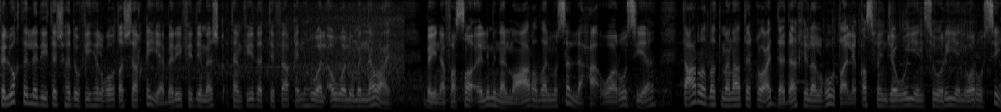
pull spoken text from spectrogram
في الوقت الذي تشهد فيه الغوطة الشرقية بريف دمشق تنفيذ اتفاق هو الأول من نوعه. بين فصائل من المعارضة المسلحة وروسيا تعرضت مناطق عدة داخل الغوطة لقصف جوي سوري وروسي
